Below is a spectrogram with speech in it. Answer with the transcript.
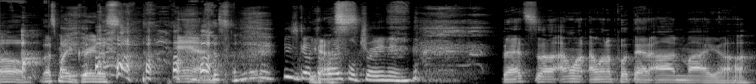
Oh, that's my greatest. And He's got the rifle training. that's uh, I want I want to put that on my uh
